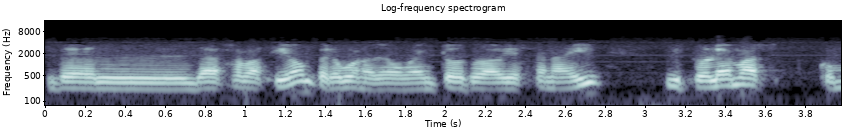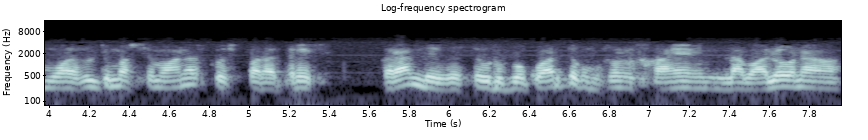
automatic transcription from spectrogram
del- de la salvación, pero bueno, de momento todavía están ahí, y problemas como las últimas semanas, pues para tres grandes de este grupo cuarto, como son el Jaén, la Balona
